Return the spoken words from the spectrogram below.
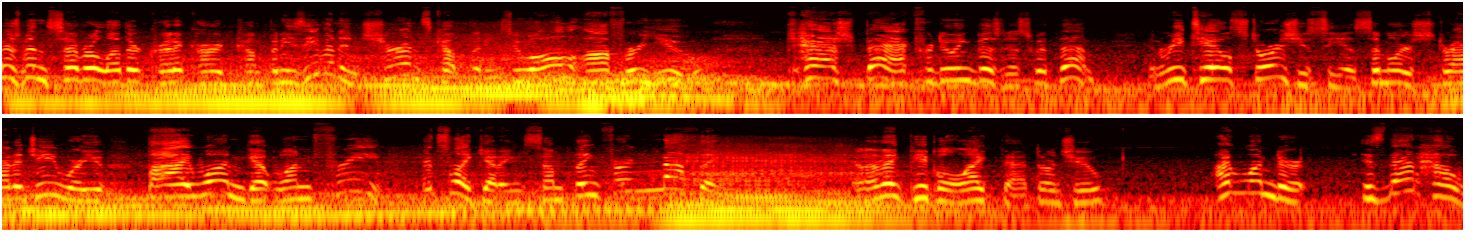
There's been several other credit card companies, even insurance companies, who all offer you cash back for doing business with them. In retail stores, you see a similar strategy where you buy one, get one free. It's like getting something for nothing. And I think people like that, don't you? I wonder, is that how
